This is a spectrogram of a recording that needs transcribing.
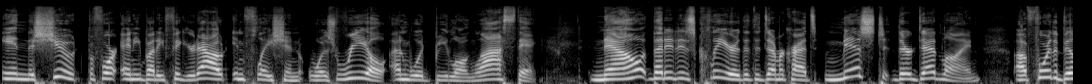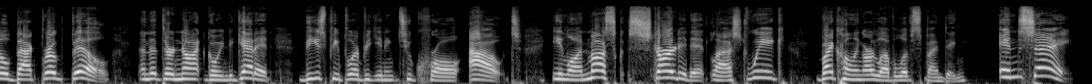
in the chute before anybody figured out inflation was real and would be long lasting. Now that it is clear that the Democrats missed their deadline uh, for the Build Back Broke bill and that they're not going to get it, these people are beginning to crawl out. Elon Musk started it last week by calling our level of spending insane.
